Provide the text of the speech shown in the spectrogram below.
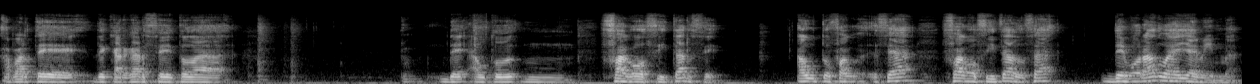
Aparte de cargarse toda... de auto... Mm, fagocitarse. Autofago, se ha fagocitado, se ha devorado a ella misma.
